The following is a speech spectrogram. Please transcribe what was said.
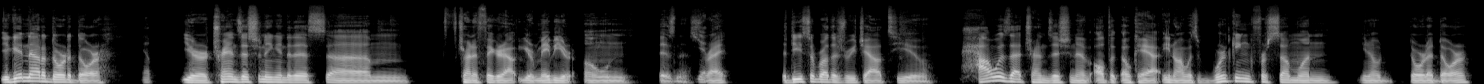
you're getting out of door to door. Yep. You're transitioning into this, um, trying to figure out your maybe your own business, Yep. right? The Diesel brothers reach out to you. How was that transition of all the okay? I, you know, I was working for someone, you know, door to door.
